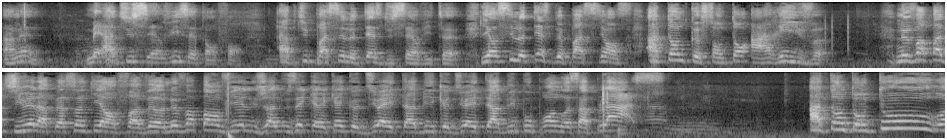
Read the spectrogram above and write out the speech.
Amen. Mais as-tu servi cet enfant? As-tu passé le test du serviteur? Il y a aussi le test de patience. Attendre que son temps arrive. Ne va pas tuer la personne qui est en faveur. Ne va pas envier, jalouser quelqu'un que Dieu a établi, que Dieu a établi pour prendre sa place. Attends ton tour.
